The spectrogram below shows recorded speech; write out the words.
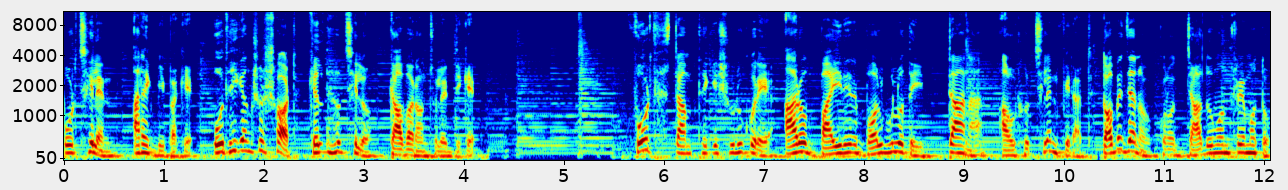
পড়ছিলেন আরেক বিপাকে। অধিকাংশ শট খেলতে হচ্ছিল কাভার অঞ্চলের দিকে। ফোর্থ স্টাম্প থেকে শুরু করে আরও বাইরের বলগুলোতেই টানা আউট হচ্ছিলেন বিরাট। তবে যেন কোনো জাদুমন্ত্রের মতো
